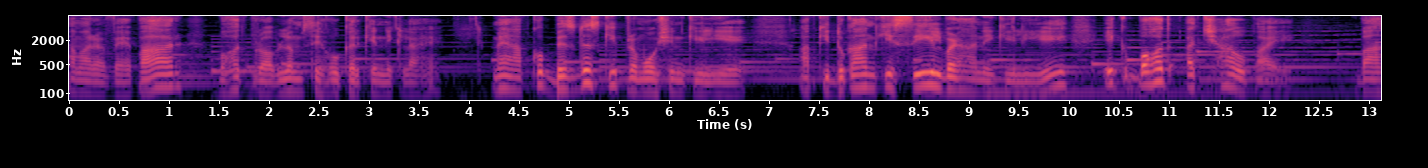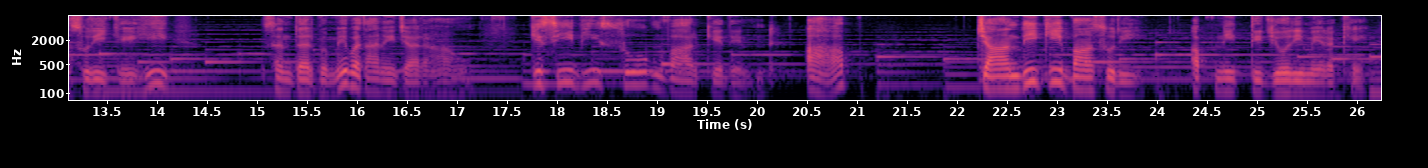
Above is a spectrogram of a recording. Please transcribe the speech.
हमारा व्यापार बहुत प्रॉब्लम से होकर के निकला है। मैं आपको बिज़नेस की प्रमोशन के लिए, आपकी दुकान की सेल बढ़ाने के लिए एक बहुत अच्छा उपाय बांसुरी के ही संदर्भ में बताने जा रहा हूँ। किसी भी सोमवार के दिन आप चांदी की बांसुरी अपनी तिजोरी में रखें।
